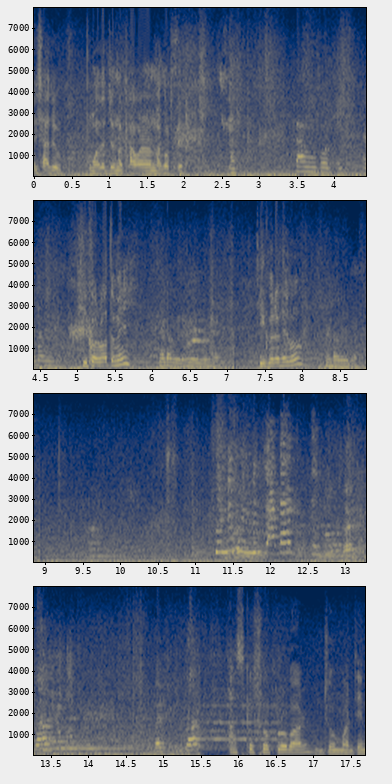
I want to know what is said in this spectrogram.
এই সাজু, তোমাদের জন্য খাবার রান্না করছে কি করবা তুমি? কি করে খাইবো? আজকে শুক্রবার, জুম্মার দিন,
